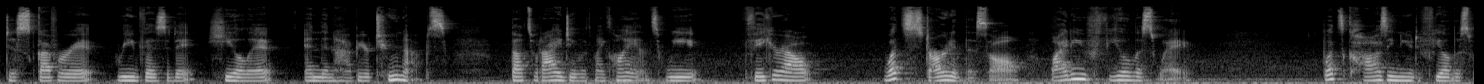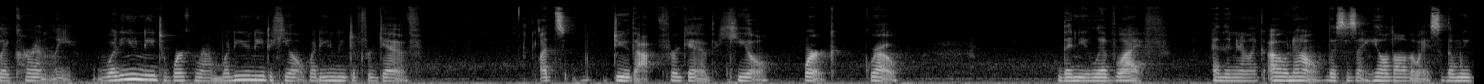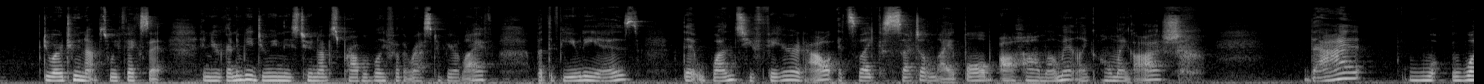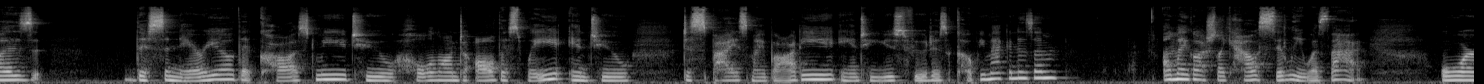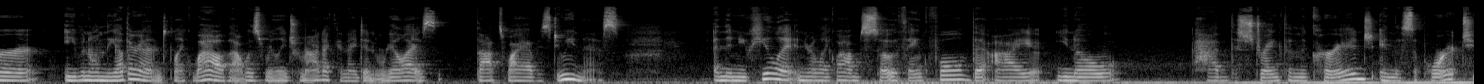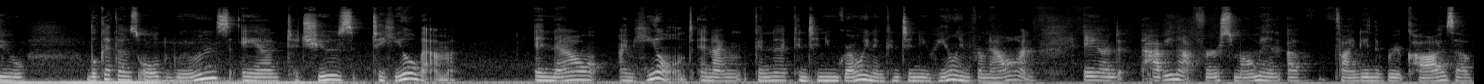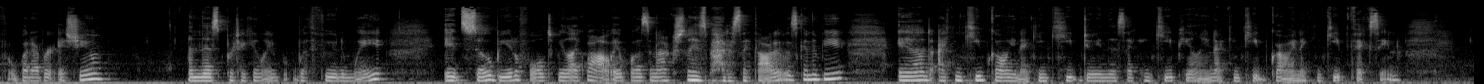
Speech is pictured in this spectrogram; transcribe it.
discover it, revisit it, heal it, and then have your tune ups. That's what I do with my clients. We figure out what started this all? Why do you feel this way? What's causing you to feel this way currently? What do you need to work around? What do you need to heal? What do you need to forgive? Let's do that. Forgive, heal, work, grow. Then you live life. And then you're like, oh no, this isn't healed all the way. So then we do our tune ups, we fix it. And you're going to be doing these tune ups probably for the rest of your life. But the beauty is, that once you figure it out, it's like such a light bulb aha moment like, oh my gosh, that w- was the scenario that caused me to hold on to all this weight and to despise my body and to use food as a coping mechanism. Oh my gosh, like how silly was that? Or even on the other end, like, wow, that was really traumatic and I didn't realize that's why I was doing this and then you heal it and you're like wow i'm so thankful that i you know had the strength and the courage and the support to look at those old wounds and to choose to heal them. And now i'm healed and i'm going to continue growing and continue healing from now on. And having that first moment of finding the root cause of whatever issue and this particularly with food and weight it's so beautiful to be like, wow, it wasn't actually as bad as I thought it was going to be. And I can keep going. I can keep doing this. I can keep healing. I can keep growing. I can keep fixing.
